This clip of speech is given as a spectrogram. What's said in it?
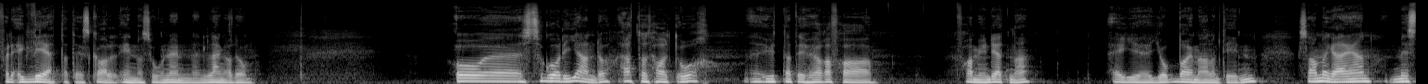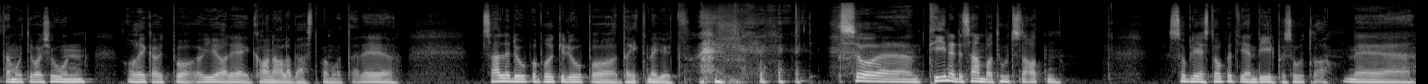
for jeg vet at jeg skal inn og sone en, en lengre dom. Og eh, så går det igjen, da. Ett og et halvt år eh, uten at jeg hører fra, fra myndighetene. Jeg jobber i mellomtiden. Samme greien. Mister motivasjonen og ryker utpå og gjør det jeg kan aller best. på en måte. Det er selge dop og bruke dop og drite meg ut. så eh, 10.12.2018 så blir jeg stoppet i en bil på Sotra med eh,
